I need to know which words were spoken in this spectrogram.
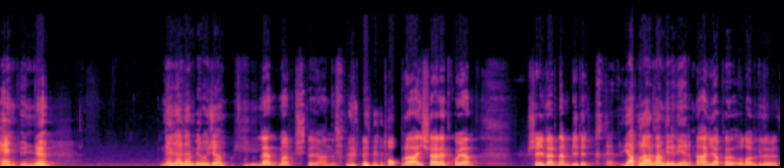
en ünlü nelerden biri hocam? Landmark işte yani. Toprağa işaret koyan şeylerden biri. Yapılardan biri diyelim. Ha yapı olabilir evet.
